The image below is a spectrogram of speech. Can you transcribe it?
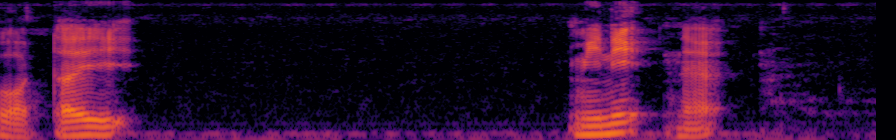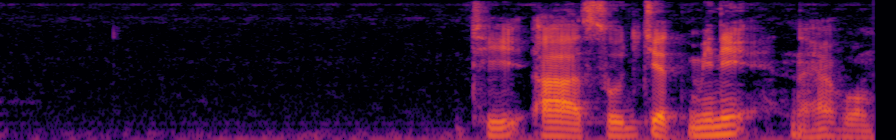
บอดได้มินินะฮะ TR 0 7 มินินะครับผม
